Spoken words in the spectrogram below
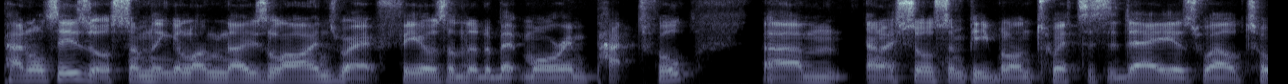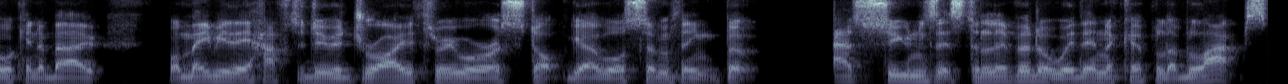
penalties or something along those lines where it feels a little bit more impactful. Um, and I saw some people on Twitter today as well talking about, well, maybe they have to do a drive-through or a stop-go or something, but as soon as it's delivered or within a couple of laps,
